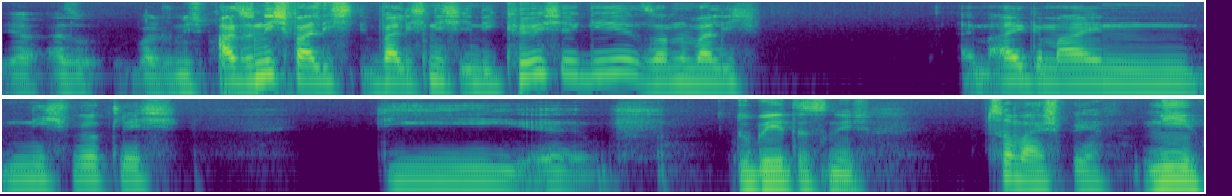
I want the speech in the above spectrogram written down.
Ja, also, weil du nicht. Also nicht, weil ich, weil ich nicht in die Kirche gehe, sondern weil ich im Allgemeinen nicht wirklich die, äh, du betest nicht. zum Beispiel, Nie.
